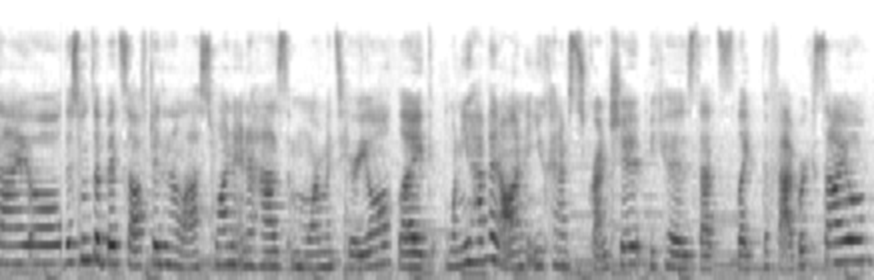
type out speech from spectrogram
style. This one's a bit softer than the last one and it has more material. Like when you have it on, you kind of scrunch it because that's like the fabric style.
